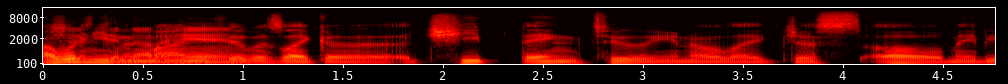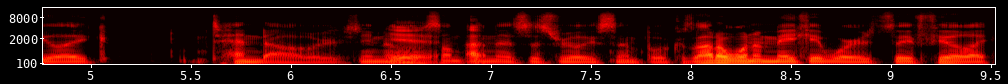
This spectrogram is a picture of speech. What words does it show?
I wouldn't even mind if it was like a, a cheap thing too, you know, like just oh maybe like ten dollars, you know, Yeah, I- something that's just really simple. Because I don't want to make it where it's, they feel like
